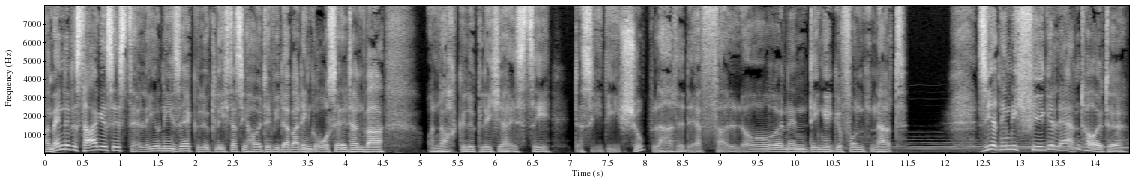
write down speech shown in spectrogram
Am Ende des Tages ist Leonie sehr glücklich, dass sie heute wieder bei den Großeltern war, und noch glücklicher ist sie, dass sie die Schublade der verlorenen Dinge gefunden hat. Sie hat nämlich viel gelernt heute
